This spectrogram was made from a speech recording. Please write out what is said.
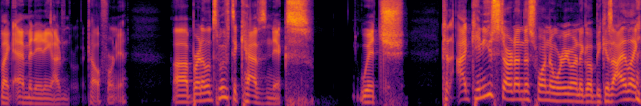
Like emanating out of Northern California. Uh Brendon, let's move to Cavs Knicks, which can I can you start on this one and where you want to go? Because I like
